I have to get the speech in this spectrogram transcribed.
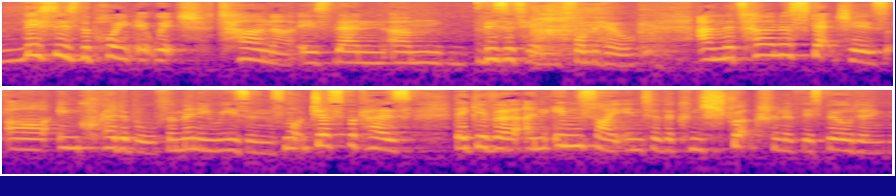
this is the point at which Turner is then um, visiting Fonthill. And the Turner sketches are incredible for many reasons, not just because they give a, an insight into the construction of this building,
